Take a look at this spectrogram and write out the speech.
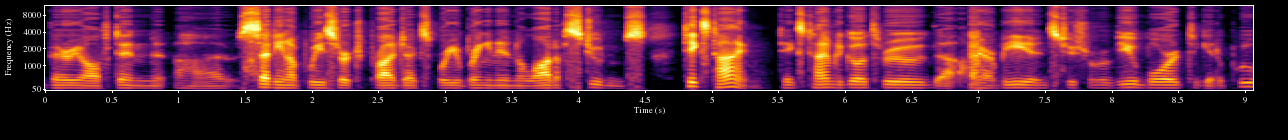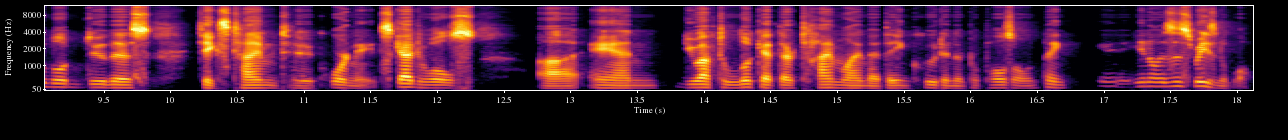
very often uh, setting up research projects where you're bringing in a lot of students takes time. It takes time to go through the IRB, Institutional Review Board, to get approval to do this. It takes time to coordinate schedules. Uh, and you have to look at their timeline that they include in the proposal and think, you know, is this reasonable?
